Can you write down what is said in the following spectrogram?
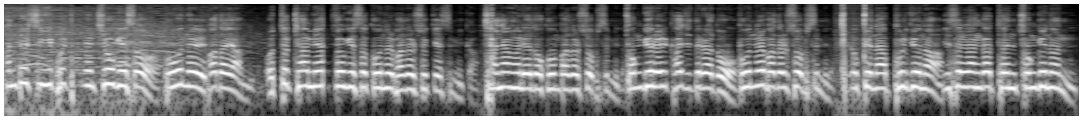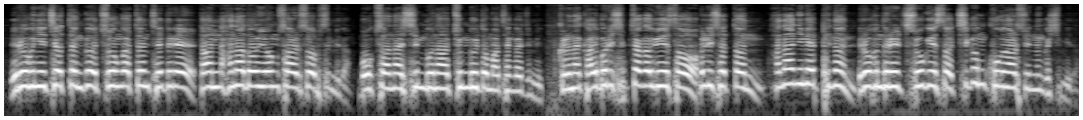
반드시 이 불타는 지옥에서 구원을 받아야 합니다. 어떻게 하면 지옥에서 구원을 받을 수 있겠습니까? 찬양을 해도 구원받을 수 없습니다. 종교를 가지더라도 구원을 받을 수 없습니다. 기독교나 불교나 이슬람 같은 종교는 여러분이 지었던 그 주원 같은 죄들에 단 하나도 용서할 수 없습니다. 목사나 신부나 중들도 마찬가지입니다. 그러나 갈보리 십자가 위에서 흘리셨던 하나님의 피는 여러분들을 지옥에서 지금 구원할 수 있는 것입니다.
